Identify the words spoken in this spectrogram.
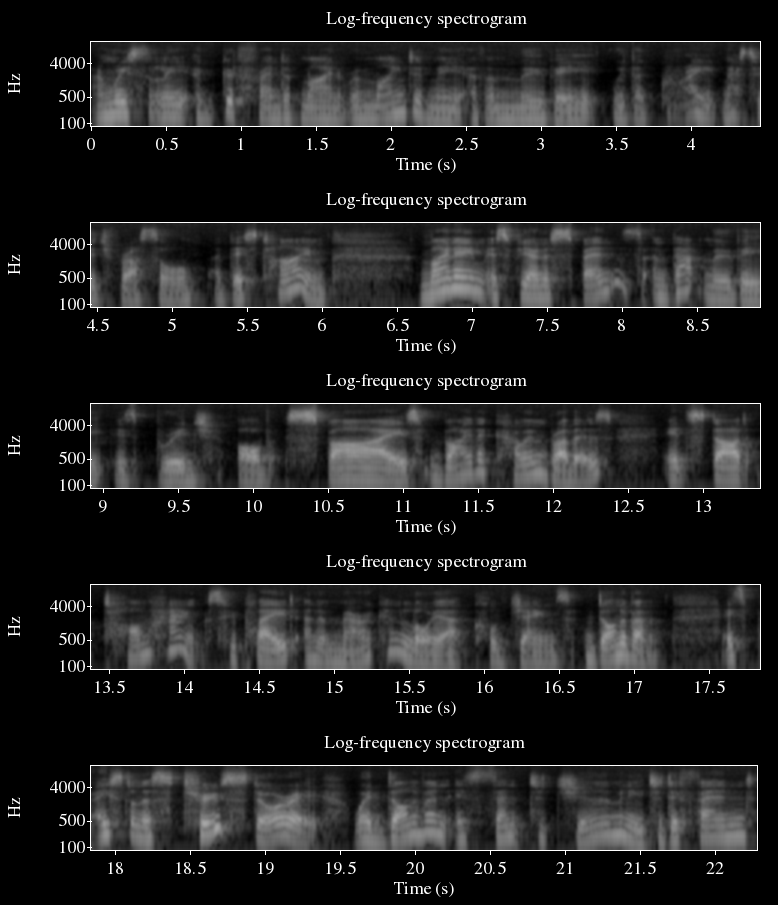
And recently, a good friend of mine reminded me of a movie with a great message for us all at this time. My name is Fiona Spence, and that movie is Bridge of Spies by the Coen brothers. It starred Tom Hanks, who played an American lawyer called James Donovan. It's based on a true story where Donovan is sent to Germany to defend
